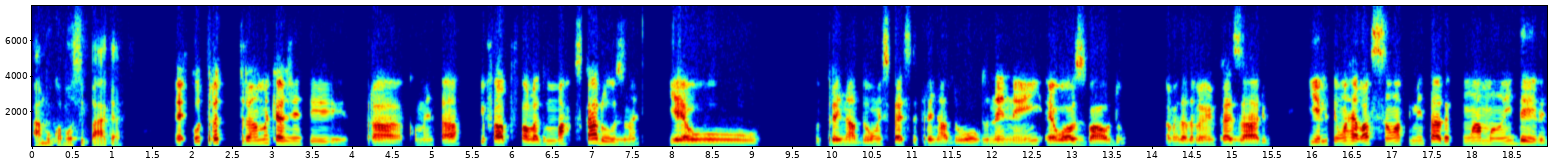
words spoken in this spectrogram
Amor com Amor se Paga. É, outra trama que a gente, para comentar, que o Fábio falou é do Marcos Caruso, né? E é o, o treinador, uma espécie de treinador do neném, é o Oswaldo. Na verdade, ele é um empresário. E ele tem uma relação apimentada com a mãe dele,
